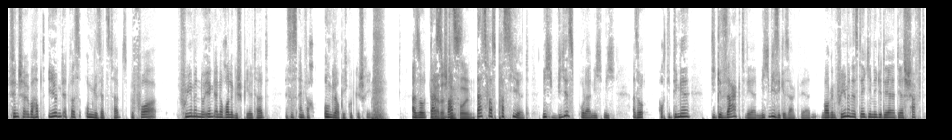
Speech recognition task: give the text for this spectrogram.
Fincher überhaupt irgendetwas umgesetzt hat, bevor Freeman nur irgendeine Rolle gespielt hat, ist es einfach unglaublich gut geschrieben. Also das, ja, das was, das, was passiert, nicht wie es oder nicht, nicht, also auch die Dinge, die gesagt werden, nicht wie sie gesagt werden. Morgan Freeman ist derjenige, der, der es schafft,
